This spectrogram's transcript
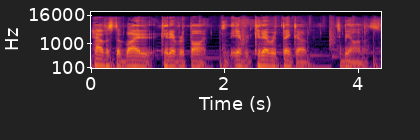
have us divided could ever thought ever could ever think of to be honest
